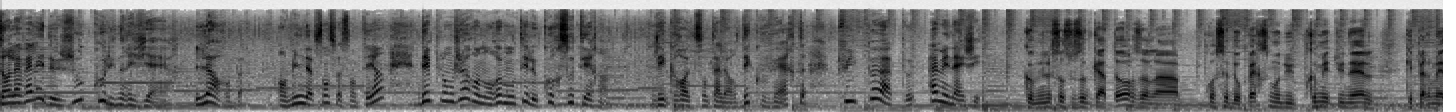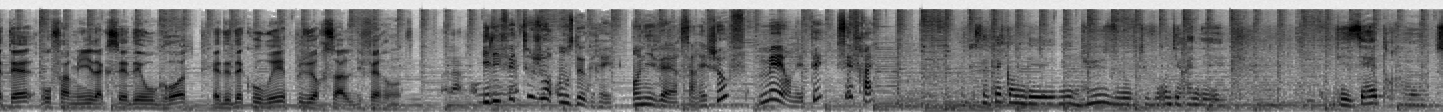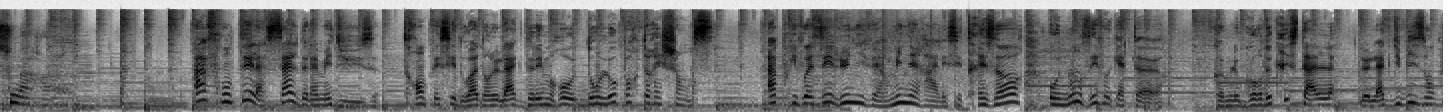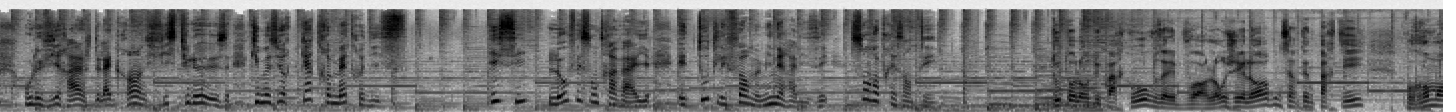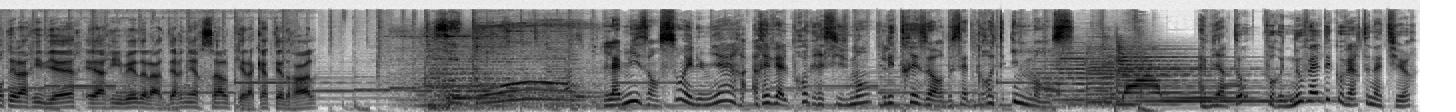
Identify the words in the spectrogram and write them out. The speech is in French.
Dans la vallée de Joux coule une rivière, l'Orbe. En 1961, des plongeurs en ont remonté le cours souterrain. Les grottes sont alors découvertes, puis peu à peu aménagées. Comme 1974, on a procédé au percement du premier tunnel qui permettait aux familles d'accéder aux grottes et de découvrir plusieurs salles différentes. Il y fait toujours 11 degrés. En hiver, ça réchauffe, mais en été, c'est frais. Ça fait comme des méduses, on dirait des, des êtres euh, sous-marins. Affronter la salle de la Méduse, tremper ses doigts dans le lac de l'émeraude dont l'eau porterait chance, apprivoiser l'univers minéral et ses trésors aux noms évocateurs, comme le gourde de cristal, le lac du bison ou le virage de la grande fistuleuse qui mesure 4 mètres 10. Ici, l'eau fait son travail et toutes les formes minéralisées sont représentées. Tout au long du parcours, vous allez pouvoir longer l'orbe une certaine partie pour remonter la rivière et arriver dans la dernière salle qui est la cathédrale. La mise en son et lumière révèle progressivement les trésors de cette grotte immense. À bientôt pour une nouvelle découverte nature.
